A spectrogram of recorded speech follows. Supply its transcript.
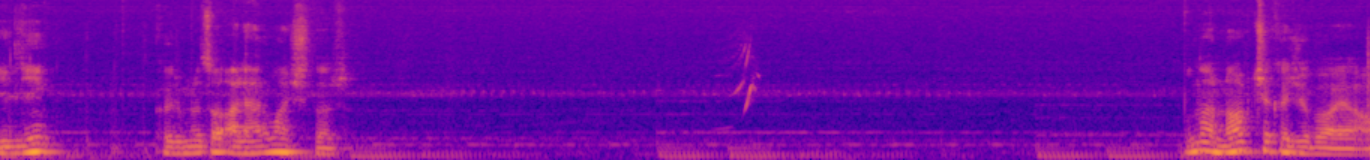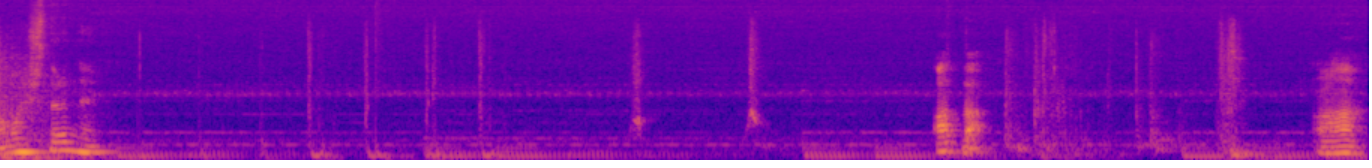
Bildiğin kırmızı alarm açtılar. Bunlar ne yapacak acaba ya? Amaçları ne? Atla. Aha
